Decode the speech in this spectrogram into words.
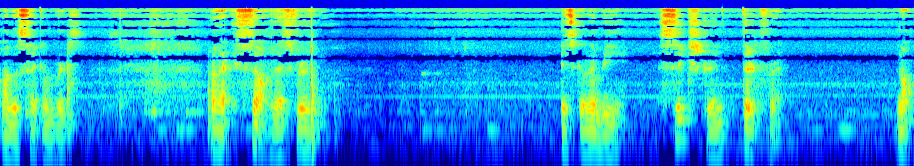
on the second verse. Alright, so let's review. It's gonna be 6 string, 3rd fret. No,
